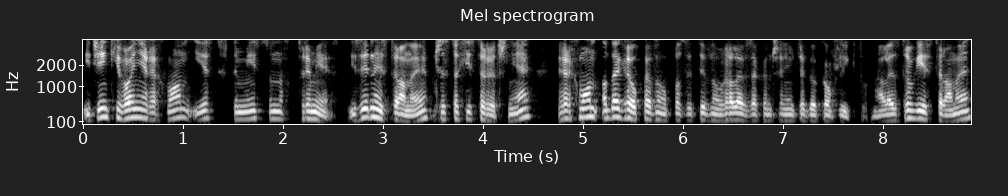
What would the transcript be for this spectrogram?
i dzięki wojnie Rahmon jest w tym miejscu, w którym jest. I z jednej strony, czysto historycznie, Rahmon odegrał pewną pozytywną rolę w zakończeniu tego konfliktu, no ale z drugiej strony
